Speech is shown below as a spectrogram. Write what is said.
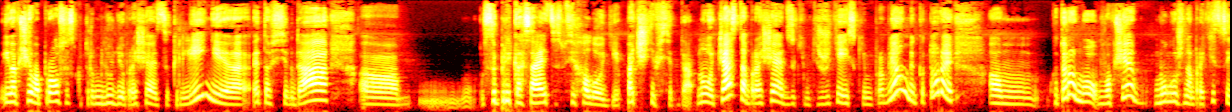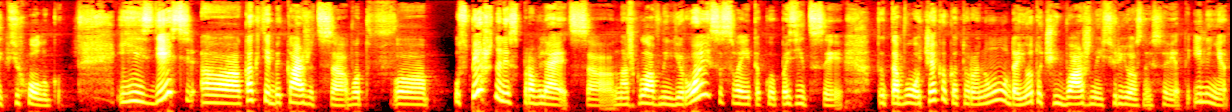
и вообще вопросы, с которыми люди обращаются к религии, это всегда э, соприкасается с психологией, почти всегда. Но часто обращаются за какими-то житейскими проблемами, которые, э, которые вообще могут обратиться и к психологу. И здесь, э, как тебе кажется, вот в успешно ли справляется наш главный герой со своей такой позиции того человека, который, ну, дает очень важные серьезные советы, или нет?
